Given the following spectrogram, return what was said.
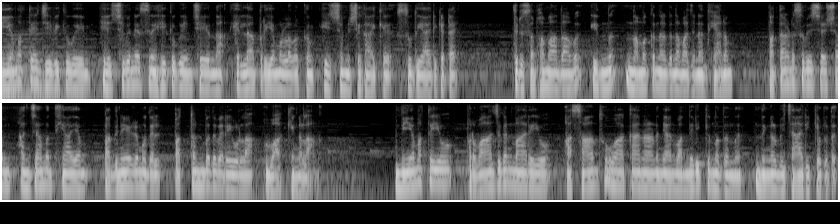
നിയമത്തെ ജീവിക്കുകയും യേശുവിനെ സ്നേഹിക്കുകയും ചെയ്യുന്ന എല്ലാ പ്രിയമുള്ളവർക്കും ഈശ്വമിഷിഹായ്ക്ക് സ്തുതിയായിരിക്കട്ടെ. തിരുസഭ മാതാവ് ഇന്ന് നമുക്ക് നൽകുന്ന വചനധ്യാനം മത്താട് സുവിശേഷം അഞ്ചാം അധ്യായം പതിനേഴ് മുതൽ പത്തൊൻപത് വരെയുള്ള വാക്യങ്ങളാണ്. നിയമത്തെയോ പ്രവാചകന്മാരെയോ അസാധുവാക്കാനാണ് ഞാൻ വന്നിരിക്കുന്നതെന്ന് നിങ്ങൾ വിചാരിക്കരുത്.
